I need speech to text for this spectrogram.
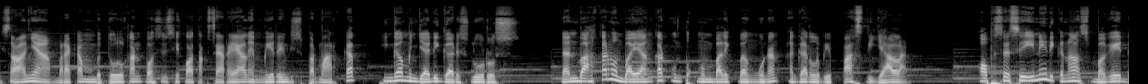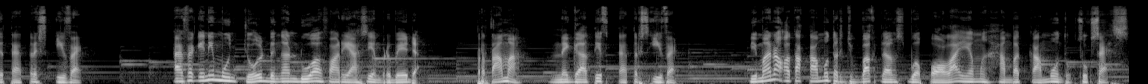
Misalnya, mereka membetulkan posisi kotak sereal yang miring di supermarket hingga menjadi garis lurus, dan bahkan membayangkan untuk membalik bangunan agar lebih pas di jalan. Obsesi ini dikenal sebagai The Tetris Effect. Efek ini muncul dengan dua variasi yang berbeda. Pertama, negatif Tetris Effect, di mana otak kamu terjebak dalam sebuah pola yang menghambat kamu untuk sukses.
